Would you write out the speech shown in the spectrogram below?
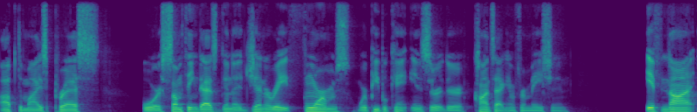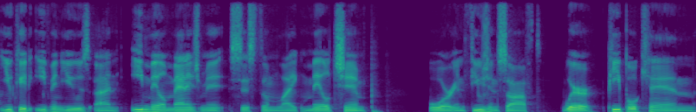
Optimize Press, or something that's going to generate forms where people can insert their contact information. If not, you could even use an email management system like MailChimp or Infusionsoft where people can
